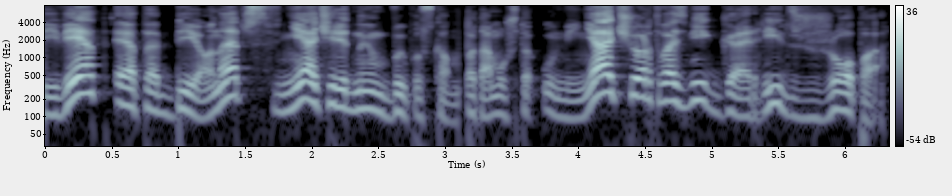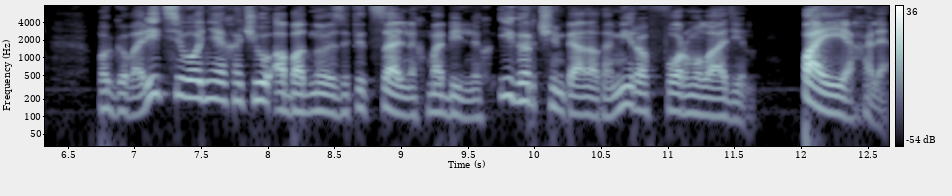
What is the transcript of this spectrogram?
Привет, это Bionet с внеочередным выпуском, потому что у меня, черт возьми, горит жопа. Поговорить сегодня я хочу об одной из официальных мобильных игр чемпионата мира Формула-1. Поехали!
